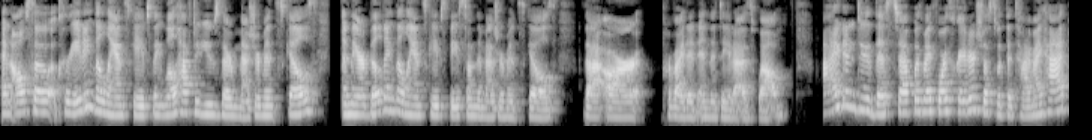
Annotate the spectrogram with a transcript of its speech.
and also creating the landscapes. They will have to use their measurement skills and they are building the landscapes based on the measurement skills that are provided in the data as well. I didn't do this step with my fourth graders just with the time I had,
